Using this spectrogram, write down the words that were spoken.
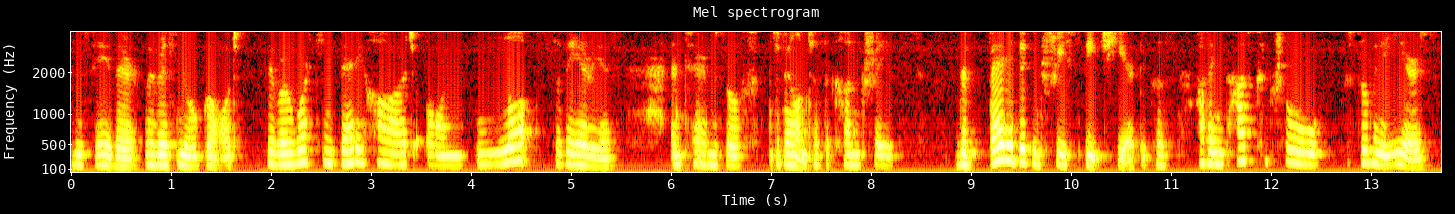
and say there, there is no God. They were working very hard on lots of areas in terms of development of the country. They're very big on free speech here because having had control for so many years,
